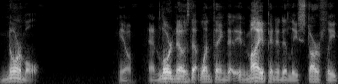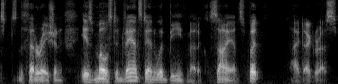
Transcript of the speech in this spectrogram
normal. You know, and Lord knows that one thing that, in my opinion at least, Starfleet, the Federation, is most advanced in would be medical science. But I digress.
